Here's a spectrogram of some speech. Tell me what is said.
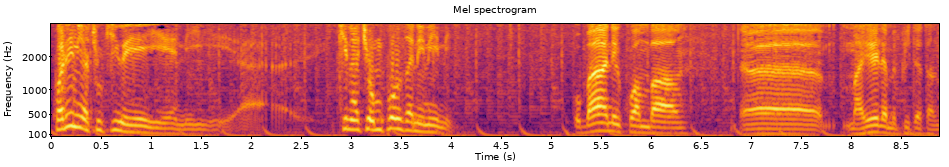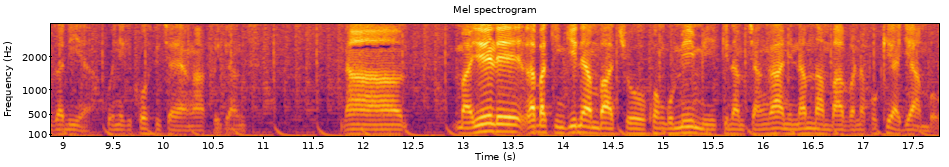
Kwa nini achukiwe yeye? Ni uh, kinachomponza ni nini? Ubaya ni kwamba uh, mayele amepita tanzania kwenye kikosi cha young africans. Na mayele labda kingine ambacho kwangu mimi kinamchangani namna ambavyo anapokea jambo.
